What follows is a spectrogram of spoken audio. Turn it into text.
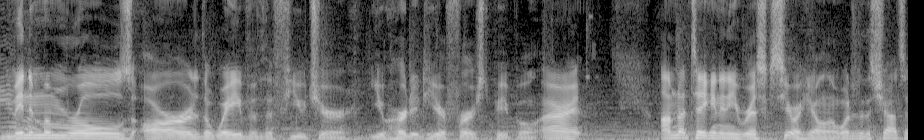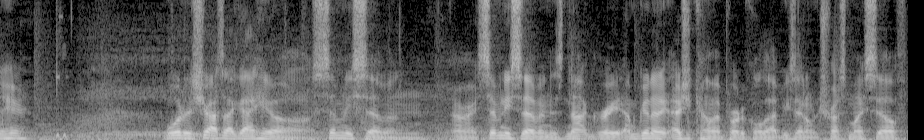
Minimum rolls are the wave of the future. You heard it here first, people. All right, I'm not taking any risks here. Hold on. What are the shots I hear? What are the shots I got here? 77. All right, 77 is not great. I'm gonna actually combat protocol that because I don't trust myself.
